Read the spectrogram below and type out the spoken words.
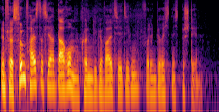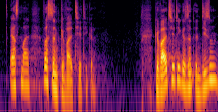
In Vers 5 heißt es ja, darum können die Gewalttätigen vor dem Gericht nicht bestehen. Erstmal, was sind Gewalttätige? Gewalttätige sind in diesem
